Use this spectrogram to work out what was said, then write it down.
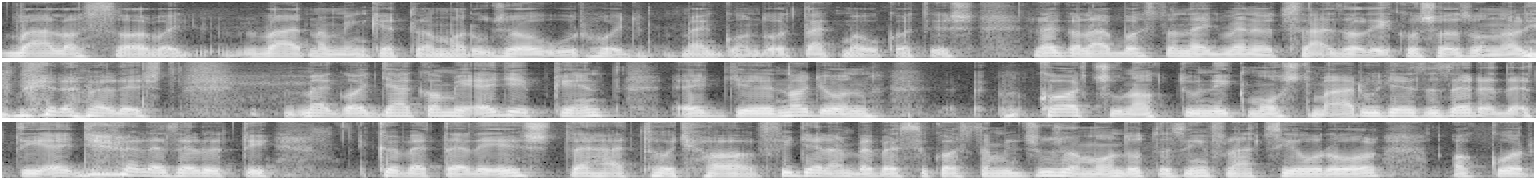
válaszsal, vagy várna minket a Maruzsa úr, hogy meggondolták magukat, és legalább azt a 45 os azonnali béremelést megadják, ami egyébként egy nagyon karcsúnak tűnik most már, ugye ez az eredeti egy évvel ezelőtti követelés, tehát hogyha figyelembe veszük azt, amit Zsuzsa mondott az inflációról, akkor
